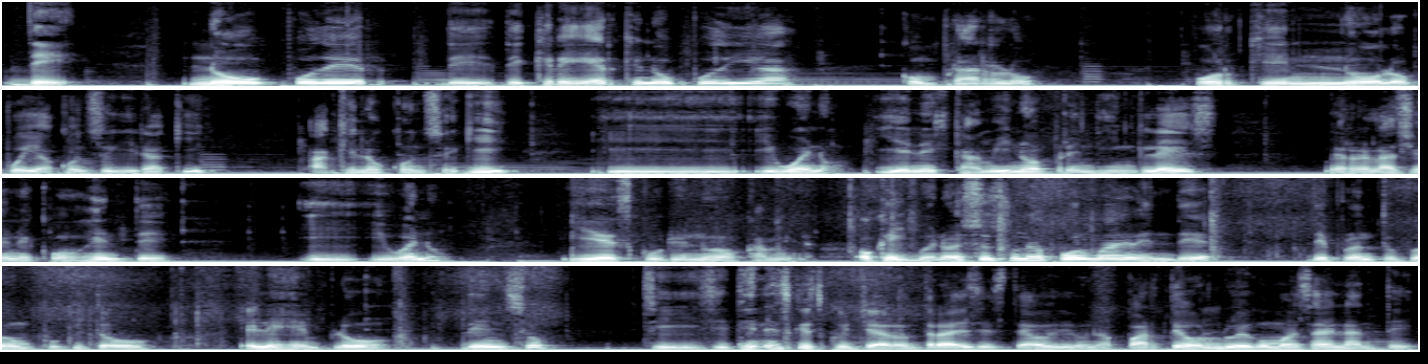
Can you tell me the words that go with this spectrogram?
de no poder, de, de creer que no podía comprarlo porque no lo podía conseguir aquí, a que lo conseguí y, bueno, y en el camino aprendí inglés, me relacioné con gente y, bueno, y descubrí un nuevo camino. Ok, bueno, eso es una forma de vender. De pronto fue un poquito el ejemplo denso. Si, tienes que escuchar otra vez este audio una parte o luego más adelante,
